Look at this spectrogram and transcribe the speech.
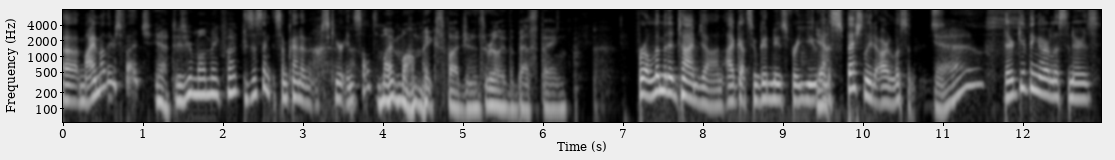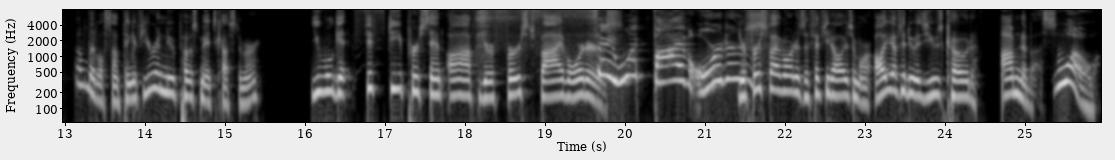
Uh, my mother's fudge? Yeah, does your mom make fudge? Is this an, some kind of obscure insult? My mom makes fudge, and it's really the best thing. For a limited time, John, I've got some good news for you, Yeah. and especially to our listeners. Yes. They're giving our listeners a little something. If you're a new Postmates customer, you will get 50% off your first five orders. Say what? Five orders? Your first five orders of $50 or more. All you have to do is use code OMNIBUS. Whoa.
